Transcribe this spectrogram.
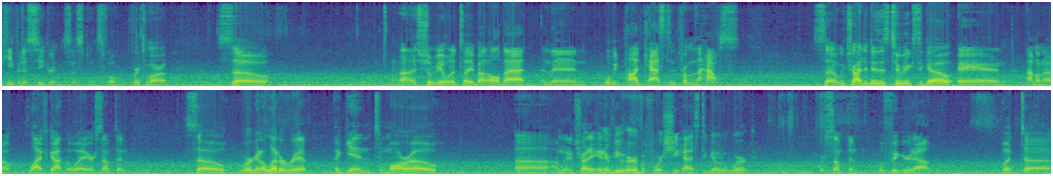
keep it a secret and suspenseful for tomorrow. So uh, she'll be able to tell you about all that, and then we'll be podcasting from the house. So we tried to do this two weeks ago, and I don't know, life got in the way or something. So we're gonna let her rip again tomorrow. Uh, I'm gonna try to interview her before she has to go to work or something. We'll figure it out. But uh,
